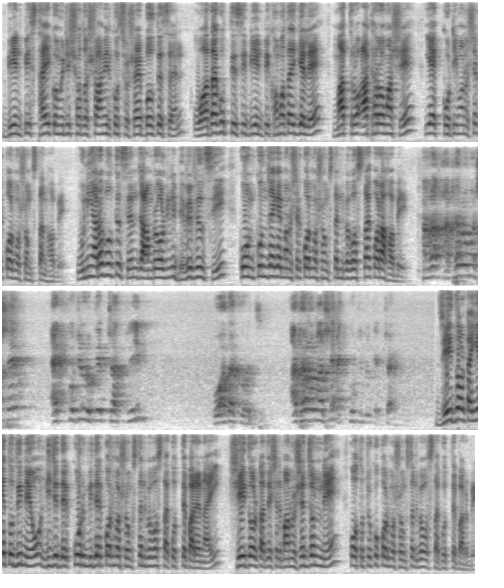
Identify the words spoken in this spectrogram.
বিএনপি স্থায়ী কমিটির সদস্য আমির খুসরো সাহেব বলতেছেন, ওয়াদা করতেছি বিএনপি ক্ষমতায় গেলে মাত্র আঠারো মাসে এক কোটি মানুষের কর্মসংস্থান হবে। উনি আরও বলতেছেন যে, আমরা অলরেডি ভেবে ফেলছি কোন কোন জায়গায় মানুষের কর্মসংস্থানের ব্যবস্থা করা হবে। আমরা আঠারো মাসে এক কোটি লোকের চাকরি ওয়াদা করেছি। আঠারো মাসে এক কোটি লোকের চাকরি। যেই দলটা এতদিনেও নিজেদের কর্মীদের কর্মসংস্থান ব্যবস্থা করতে পারে নাই, সেই দলটা দেশের মানুষের জন্য কতটুকু কর্মসংস্থান ব্যবস্থা করতে পারবে,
